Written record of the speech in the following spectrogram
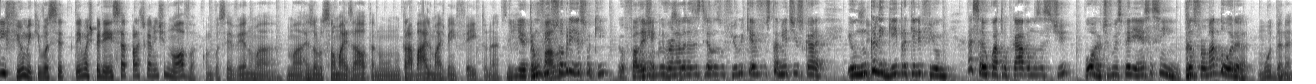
Tem filme que você tem uma experiência praticamente nova quando você vê numa, numa resolução mais alta, num, num trabalho mais bem feito, né? Sim, e tem um falo... vídeo sobre isso aqui. Eu falei tem sobre o Jornada nas Estrelas, o filme, que é justamente isso, cara. Eu Sim. nunca liguei para aquele filme. Aí saiu 4K, vamos assistir. Porra, eu tive uma experiência assim, transformadora. Muda, né?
